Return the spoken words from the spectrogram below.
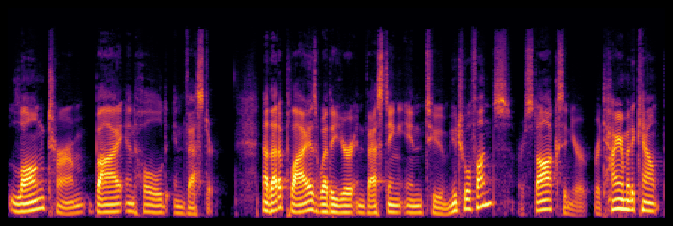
long term buy and hold investor. Now, that applies whether you're investing into mutual funds or stocks in your retirement account.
